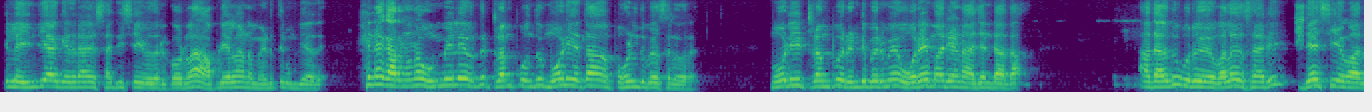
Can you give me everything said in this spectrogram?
இல்லை இந்தியாவுக்கு எதிராக சதி செய்வதற்கோலாம் அப்படியெல்லாம் நம்ம எடுத்துக்க முடியாது. என்ன காரணம்னா உண்மையிலேயே வந்து ட்ரம்ப் வந்து மோடியை தான் புகழ்ந்து பேசுறவர். மோடி ட்ரம்ப் ரெண்டு பேருமே ஒரே மாதிரியான அஜெண்டா தான். அதாவது ஒரு வலதுசாரி தேசியவாத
